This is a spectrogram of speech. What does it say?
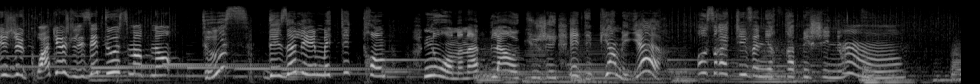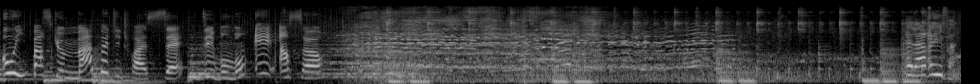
Et je crois que je les ai tous maintenant. Tous? Désolée, mais tu te trompes. Nous, on en a plein au QG et des bien meilleurs. Oseras-tu venir frapper chez nous? Hmm. Oui, parce que ma petite phrase, c'est des bonbons et un sort. Elle arrive.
